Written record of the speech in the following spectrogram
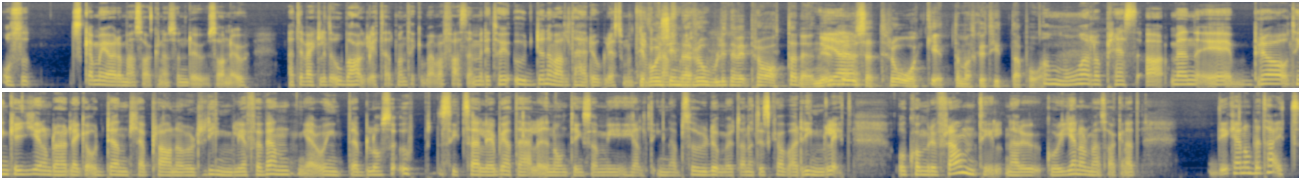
Och så ska man göra de här sakerna som du sa nu. Att det verkar lite obehagligt. Att man tänker, men vad fasen, men det tar ju udden av allt det här roliga som man Det var ju så himla roligt när vi pratade. Nu Ja. blir det så här tråkigt när man ska titta på. Och mål och press, ja. Men eh, bra att tänka igenom det här, lägga ordentliga planer och rimliga förväntningar och inte blåsa upp sitt säljarbete heller i någonting som är helt in absurdum utan att det ska vara rimligt. Och kommer du fram till när du går igenom de här sakerna att det kan nog bli tajt.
